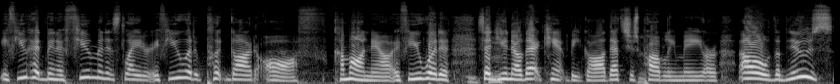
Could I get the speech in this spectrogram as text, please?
if you had been a few minutes later, if you would have put God off, come on now, if you would have Mm-hmm. said, you know, that can't be God, that's just probably me, or oh, the news,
